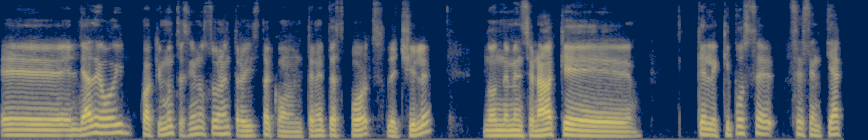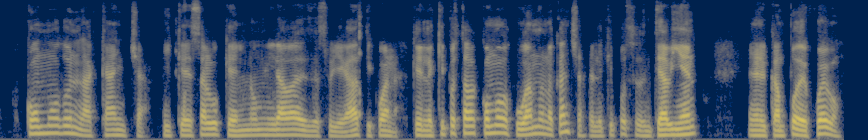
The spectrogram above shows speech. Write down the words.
Eh, el día de hoy, Joaquín Montesinos tuvo una entrevista con TNT Sports de Chile, donde mencionaba que, que el equipo se, se sentía cómodo en la cancha y que es algo que él no miraba desde su llegada a Tijuana, que el equipo estaba cómodo jugando en la cancha, el equipo se sentía bien en el campo de juego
